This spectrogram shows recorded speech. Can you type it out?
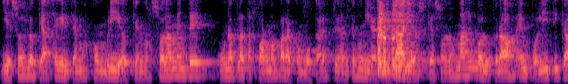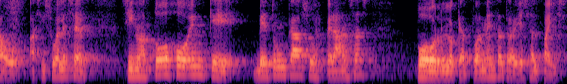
Y eso es lo que hace Gritemos con Brío, que no es solamente una plataforma para convocar estudiantes universitarios, que son los más involucrados en política o así suele ser, sino a todo joven que ve truncadas sus esperanzas por lo que actualmente atraviesa el país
